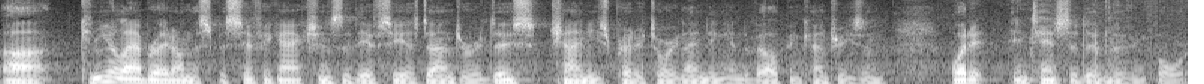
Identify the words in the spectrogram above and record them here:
Uh, can you elaborate on the specific actions the DFC has done to reduce Chinese predatory lending in developing countries and what it intends to do moving forward?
